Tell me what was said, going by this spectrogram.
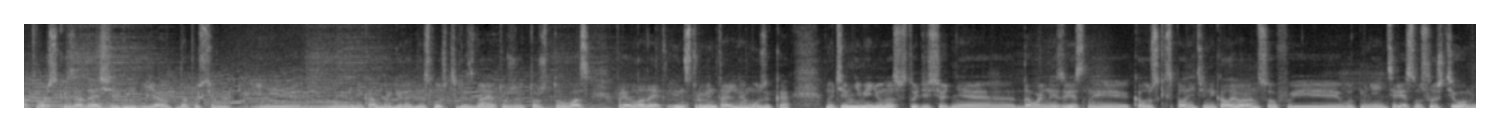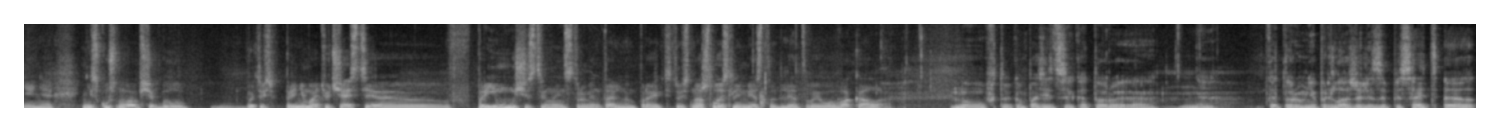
о творческой задаче, я, вот, допустим, и наверняка многие радиослушатели знают уже то, что у вас преобладает инструментальная музыка. Но, тем не менее, у нас в студии сегодня довольно известный калужский исполнитель Николай Воронцов. И вот мне интересно услышать его мнение. Не скучно вообще было то есть, принимать участие в преимущественно инструментальном проекте? То есть, нашлось ли место для твоего вокала? Ну, в той композиции, которая, э, которую мне предложили записать, э,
